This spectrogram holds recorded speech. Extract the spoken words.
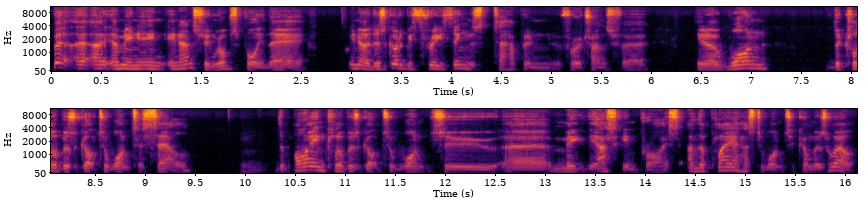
But uh, I, I, mean, in, in answering Rob's point there, you know, there's got to be three things to happen for a transfer. You know, one, the club has got to want to sell. Mm. The buying club has got to want to uh, meet the asking price, and the player has to want to come as well.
